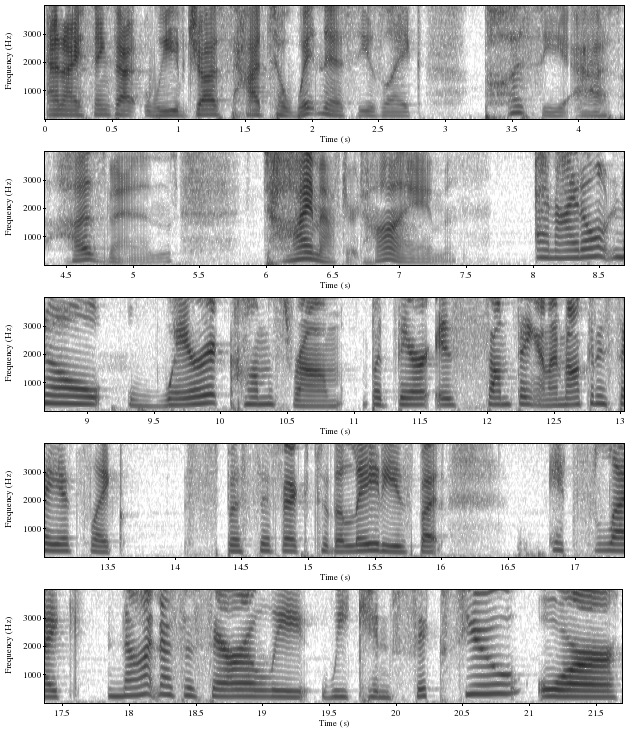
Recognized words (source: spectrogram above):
And i think that we've just had to witness these like pussy ass husbands time after time. And I don't know where it comes from, but there is something, and I'm not going to say it's like specific to the ladies, but it's like not necessarily we can fix you or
